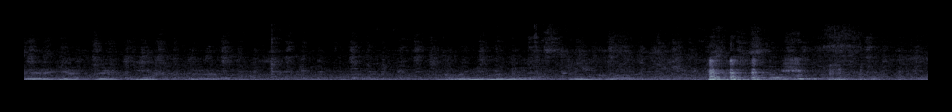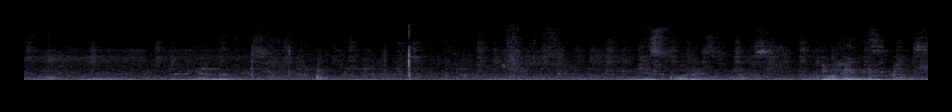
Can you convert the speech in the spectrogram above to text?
Місяце, дякую їх. е, Ну, вони мене спілкували. Я мабуть, не скоро зібрався. Може не зібрався.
